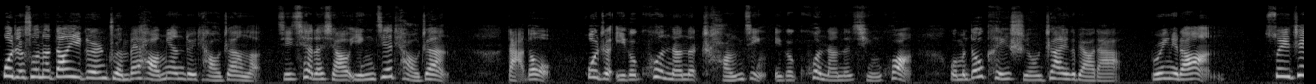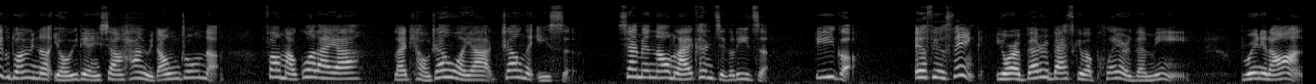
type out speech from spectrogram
或者说呢，当一个人准备好面对挑战了，急切的想要迎接挑战、打斗，或者一个困难的场景、一个困难的情况，我们都可以使用这样一个表达，bring it on。所以这个短语呢，有一点像汉语当中的“放马过来呀，来挑战我呀”这样的意思。下面呢，我们来看几个例子。第一个。If you think you're a better basketball player than me, bring it on.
